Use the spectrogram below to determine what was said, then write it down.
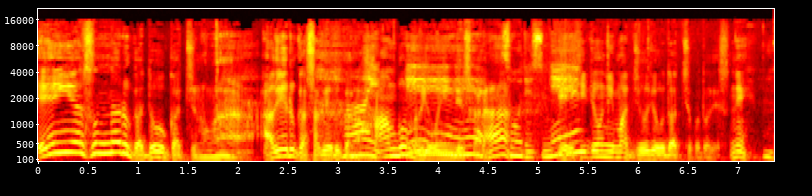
円安になるかどうかっていうのが、上げるか下げるかの半分の要因ですから、はいえー、そうですね、えー、非常にまあ重要だっていうことですね、うん、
